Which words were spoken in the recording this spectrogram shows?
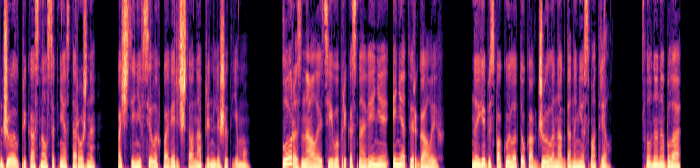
Джоэл прикоснулся к ней осторожно, почти не в силах поверить, что она принадлежит ему. Флора знала эти его прикосновения и не отвергала их. Но ее беспокоило то, как Джоэл иногда на нее смотрел. Словно она была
